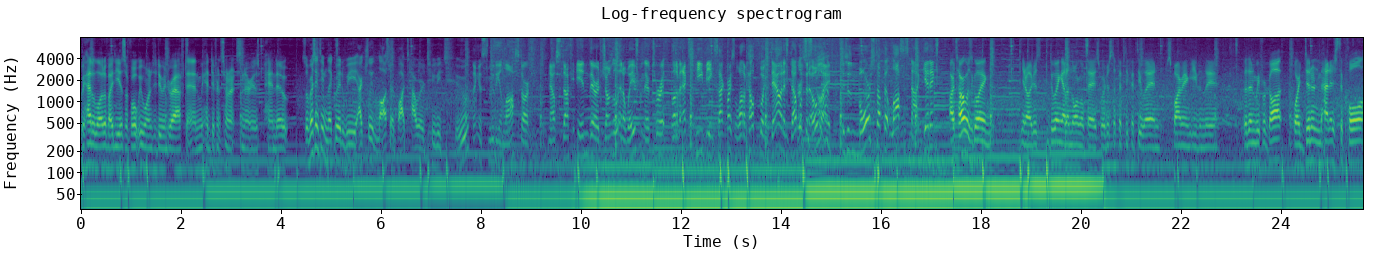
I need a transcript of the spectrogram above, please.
We had a lot of ideas of what we wanted to do in draft, and we had different scenarios panned out. So versing Team Liquid, we actually lost our bot tower 2v2. Thing is Smoothie and Lost are now stuck in their jungle and away from their turret. A lot of XP being sacrificed and a lot of health going down and Doublelift and Olleh. This is more stuff that Lost is not getting. Our tower was going, you know, just doing at a normal pace. We're just a 50-50 lane, just farming evenly. But then we forgot or didn't manage to call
